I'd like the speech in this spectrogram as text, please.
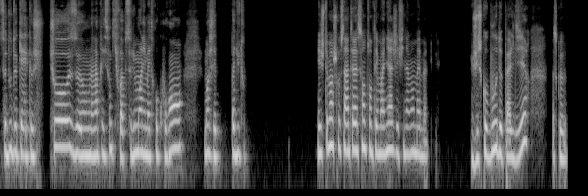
se doutent de quelque chose, on a l'impression qu'il faut absolument les mettre au courant. Moi, je l'ai pas du tout. Et justement, je trouve ça intéressant ton témoignage et finalement même jusqu'au bout de pas le dire parce que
